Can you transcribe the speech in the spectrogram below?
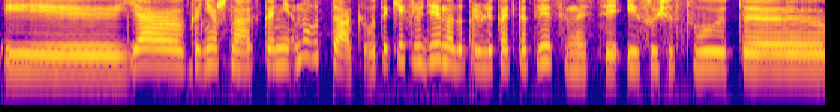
И я, конечно, конечно, ну вот так, вот таких людей надо привлекать к ответственности, и существует э,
